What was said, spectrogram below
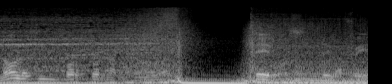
no les importó nada. Héroes de la fe.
